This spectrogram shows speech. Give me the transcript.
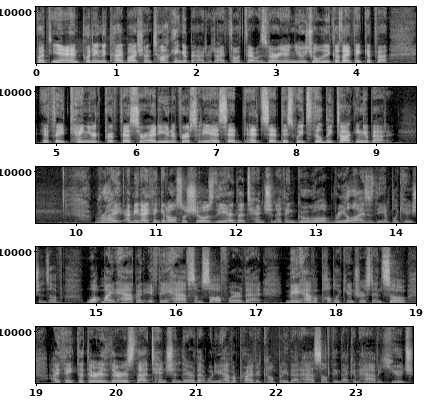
But yeah, and putting the kibosh on talking about it, I thought that was very unusual because I think if a if a tenured professor at a university has said had said this, we'd still be talking about it. Right. I mean, I think it also shows the uh, the tension. I think Google realizes the implications of what might happen if they have some software that may have a public interest, and so I think that there is there is that tension there that when you have a private company that has something that can have a huge,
